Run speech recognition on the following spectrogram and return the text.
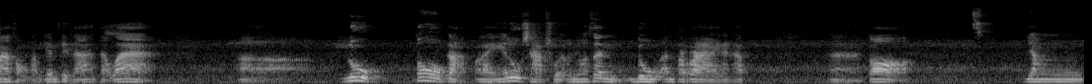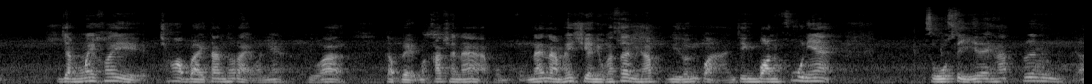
มาสองสามเกมติดแล้ว แต่ว่าลูกโต้กลับอะไรเงี้ยลูกฉาบฉวยของนิวคาสเซิลดูอันตรายนะครับก็ยังยังไม่ค่อยชอบไบรตันเท่าไหร่วันนี้ถือว่ากับเรทบังคับชนะ ผมผมแนะนำให้เชียร์นิวคาสเซิลครับ มีลุ้นกว่า จริงบอลคู่เนี้ย สูสีเลยครับ เรื่องอ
